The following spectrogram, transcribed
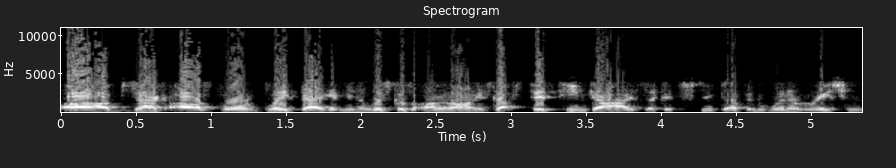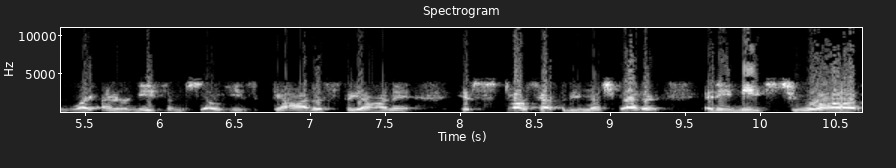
uh, Zach Osborne, Blake Baggett. I mean, the list goes on and on. He's got 15 guys that could sneak up and win a race from right underneath him. So he's got to stay on it. His starts have to be much better, and he needs to uh,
